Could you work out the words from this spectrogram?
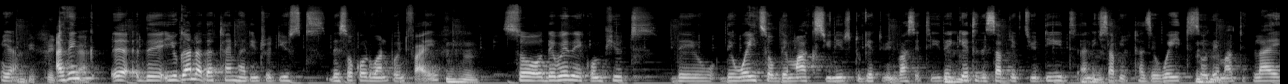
Yeah, be pretty I think uh, the Uganda at that time had introduced the so-called 1.5. Mm-hmm. So the way they compute the the weights of the marks you need to get to university, Mm-hmm. they get the subject you did, and each subject has a weight, so they multiply.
